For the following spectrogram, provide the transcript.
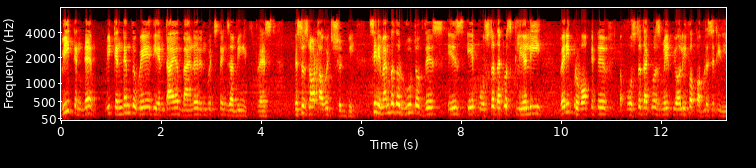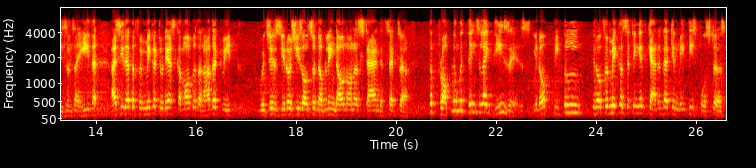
we condemn, we condemn the way the entire manner in which things are being expressed. This is not how it should be. See, remember the root of this is a poster that was clearly very provocative, a poster that was made purely for publicity reasons. I, I see that the filmmaker today has come out with another tweet, which is, you know, she's also doubling down on her stand, etc. The problem with things like these is, you know, people, you know, filmmakers sitting in Canada can make these posters,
